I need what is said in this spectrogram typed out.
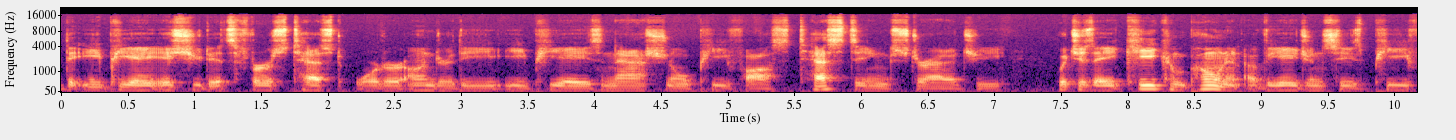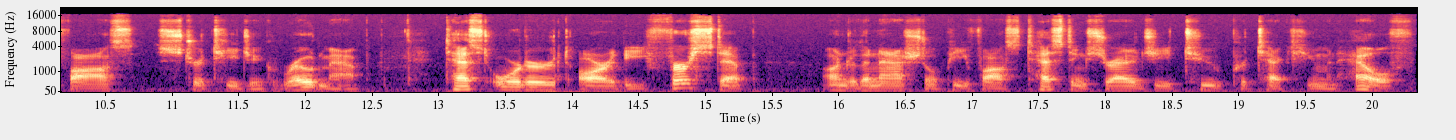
the EPA issued its first test order under the EPA's National PFAS Testing Strategy, which is a key component of the agency's PFAS strategic roadmap. Test orders are the first step under the National PFAS Testing Strategy to protect human health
